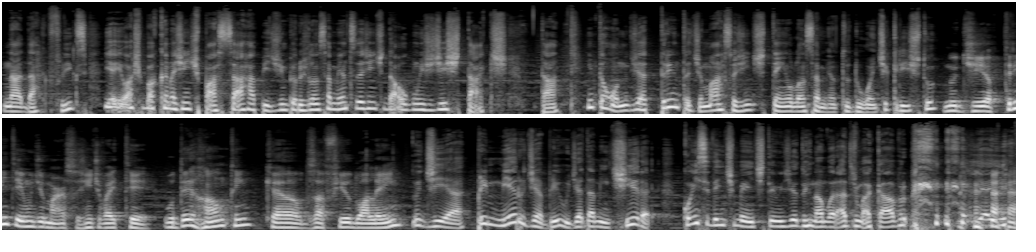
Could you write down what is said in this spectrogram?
na Darkflix. E aí eu acho bacana a gente passar rapidinho pelos lançamentos e a gente dar alguns destaques. Tá? Então, no dia 30 de março a gente tem o lançamento do Anticristo. No dia 31 de março a gente vai ter o The Hunting, que é o desafio do além. No dia 1 de abril, o dia da mentira, coincidentemente tem o dia dos namorados macabro. e aí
